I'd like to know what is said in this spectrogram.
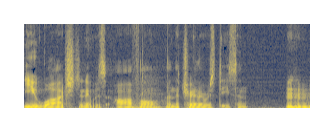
you watched and it was awful, and the trailer was decent. mm-hmm.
